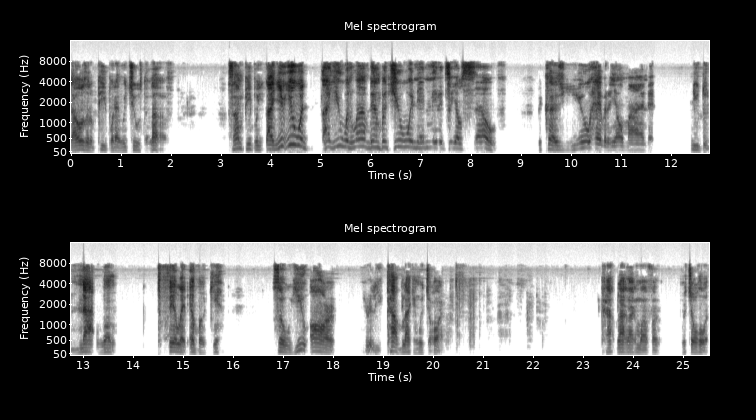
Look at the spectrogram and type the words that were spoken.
Those are the people that we choose to love. Some people, like you, you would, like you would love them, but you wouldn't admit it to yourself because you have it in your mind that you do not want to feel it ever again. So you are really cop blacking with your heart, cop black like a motherfucker with your heart.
